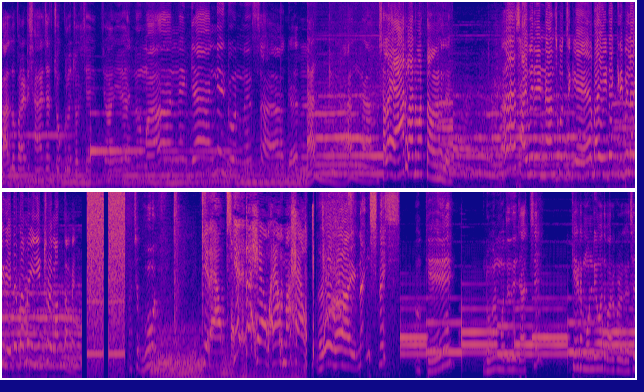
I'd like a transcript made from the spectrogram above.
কালো পাড়াটি চার চোখগুলো জ্বলছে। জয় হনুমান জ্ঞান গুণ সাগর। শালা এক লাট মারতাম আমি হলে। সাইবেরিয়ান ডান্স করছে কে? ভাই এটা কৃপি লাগছে এটা তো আমি ইট ছুড়ে মারতাম ভাই। আচ্ছা ভূত। Get out. Get the hell out of my house. এ ভাই নাইস নাইস। ওকে রুমের মধ্যে দিয়ে যাচ্ছে। কে একটা মন্ডির মধ্যে বার করে গেছে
